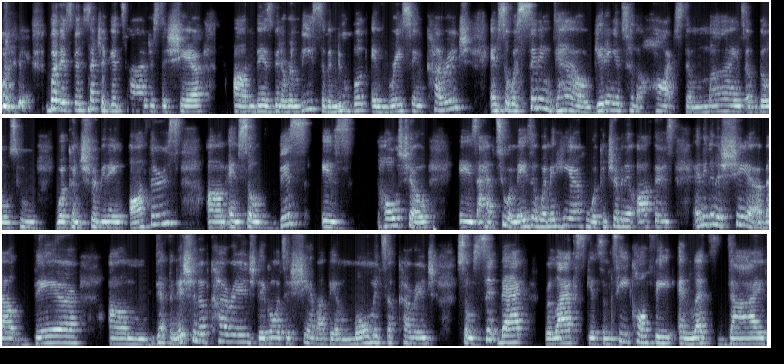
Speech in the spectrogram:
but it's been such a good time just to share um, there's been a release of a new book, Embracing Courage. And so we're sitting down, getting into the hearts, the minds of those who were contributing authors. Um, and so this is whole show is I have two amazing women here who are contributing authors, and they're going to share about their um, definition of courage. They're going to share about their moments of courage. So sit back, relax, get some tea, coffee, and let's dive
